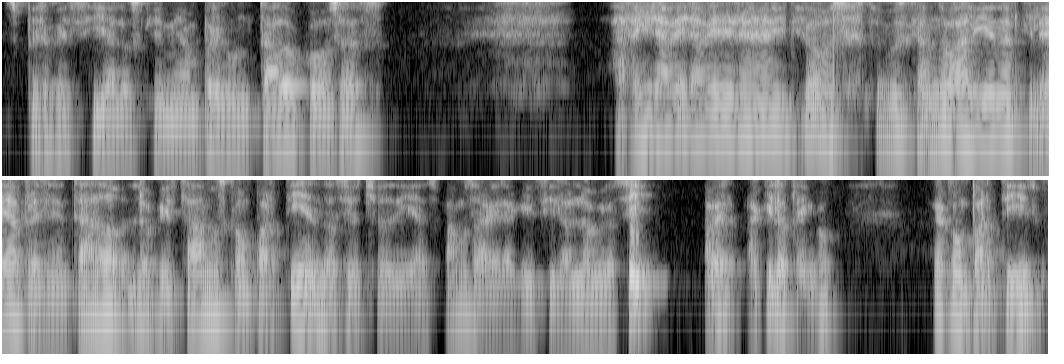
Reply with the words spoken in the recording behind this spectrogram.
Espero que sí, a los que me han preguntado cosas. A ver, a ver, a ver, ay Dios, estoy buscando a alguien al que le haya presentado lo que estábamos compartiendo hace ocho días. Vamos a ver aquí si lo logro. Sí, a ver, aquí lo tengo. Voy a compartir.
